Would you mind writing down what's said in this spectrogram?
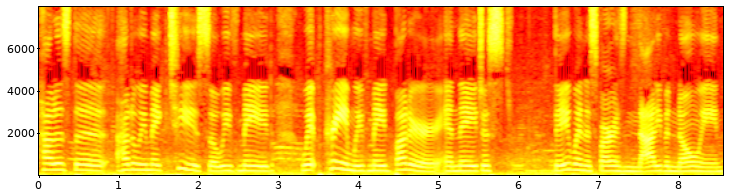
how does the, how do we make cheese? So we've made whipped cream, we've made butter, and they just, they went as far as not even knowing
